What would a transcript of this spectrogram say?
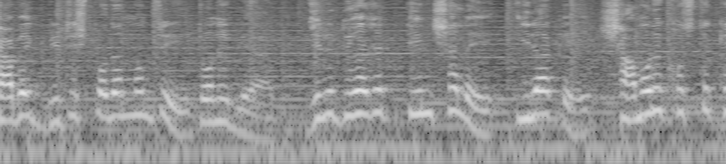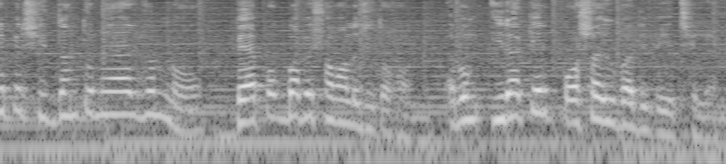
সাবেক ব্রিটিশ প্রধানমন্ত্রী টনি ব্লেয়ার, যিনি দুই হাজার তিন সালে ইরাকে সামরিক হস্তক্ষেপের সিদ্ধান্ত নেওয়ার জন্য ব্যাপকভাবে সমালোচিত হন এবং ইরাকের কষাই উপাধি পেয়েছিলেন।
